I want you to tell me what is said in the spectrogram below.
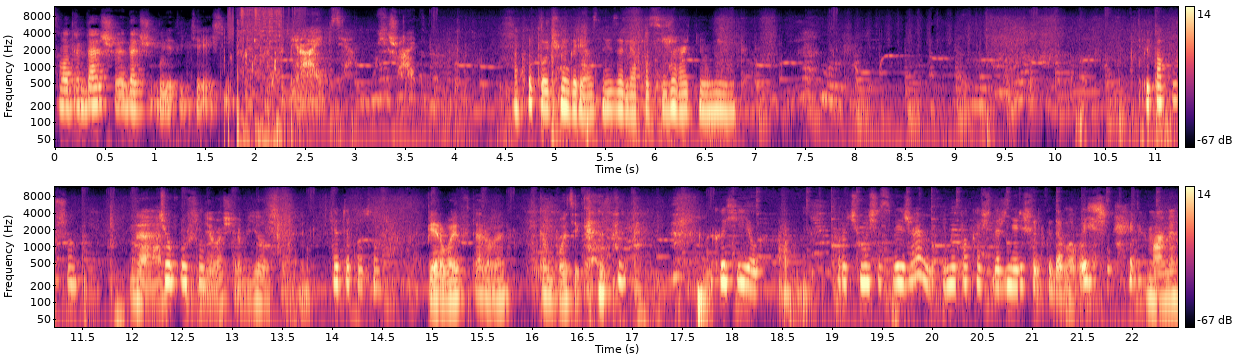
смотрим дальше, дальше будет интереснее. Собираемся, уезжаем. А кто-то очень грязный, заляпаться, жрать не умеет. Ты покушал? Да. Чё кушал? Я вообще объелся. Что ты кусал? Первое и второе. Компотик. Кофеек. Короче, мы сейчас выезжаем, и мы пока еще даже не решили, куда мы выезжаем. Маме.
